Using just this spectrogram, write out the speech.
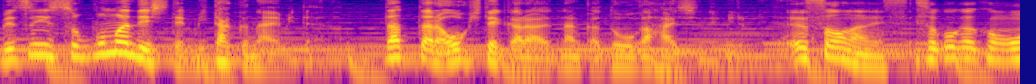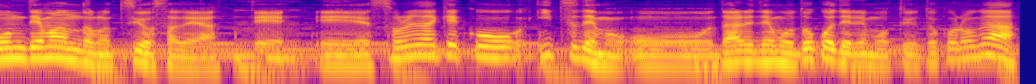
別にそこまでして見たくないみたいなだったら起きてからなんか動画配信で見るみたいな。そうなんです。そこがこうオンデマンドの強さであって、うん、えー、それだけこういつでも誰でもどこででもというところが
